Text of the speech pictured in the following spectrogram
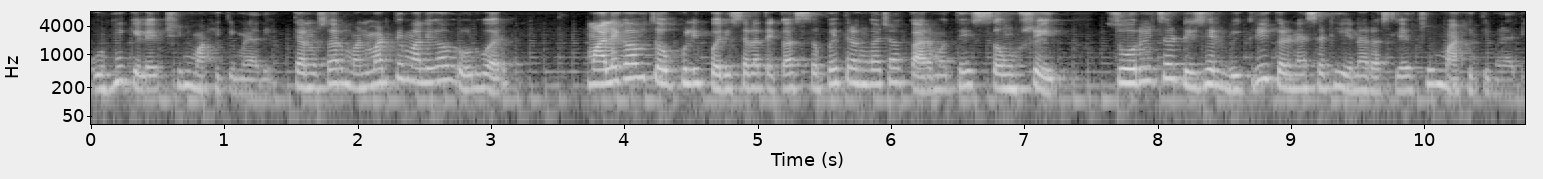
गुन्हे केल्याची माहिती मिळाली. त्यानुसार मनमाड ते मालेगाव रोडवर मालेगाव चौफुली परिसरात एका सफेद रंगाच्या कारमध्ये संशयित चोरीचं डिझेल विक्री करण्यासाठी येणार असल्याची माहिती मिळाली.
